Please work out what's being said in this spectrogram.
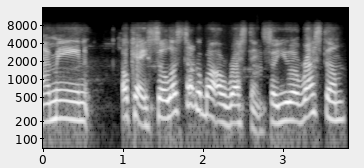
I mean, okay, so let's talk about arresting. So you arrest them.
